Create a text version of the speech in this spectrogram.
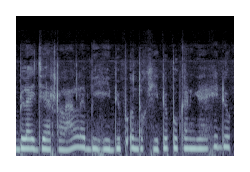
Belajarlah lebih hidup untuk hidup bukan gaya hidup.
